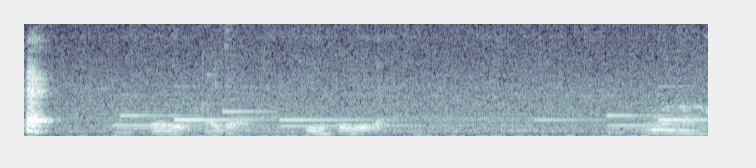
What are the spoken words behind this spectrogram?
so we're quite uh, skillful with that. Oh.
